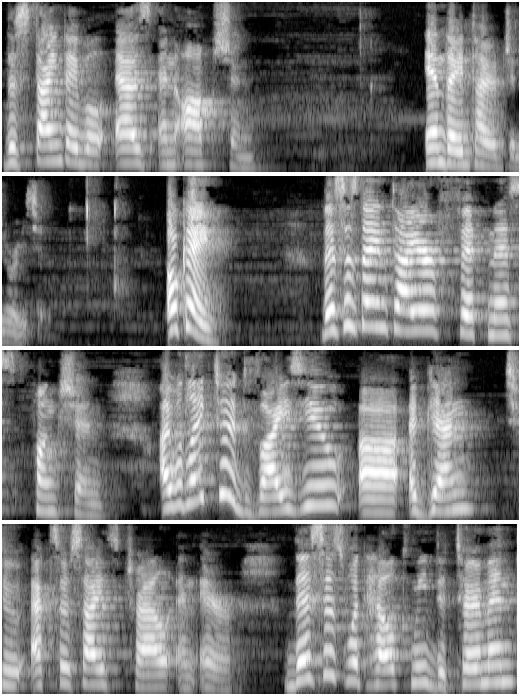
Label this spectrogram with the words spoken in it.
this timetable as an option in the entire generation. Okay, this is the entire fitness function. I would like to advise you uh, again to exercise trial and error. This is what helped me determine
